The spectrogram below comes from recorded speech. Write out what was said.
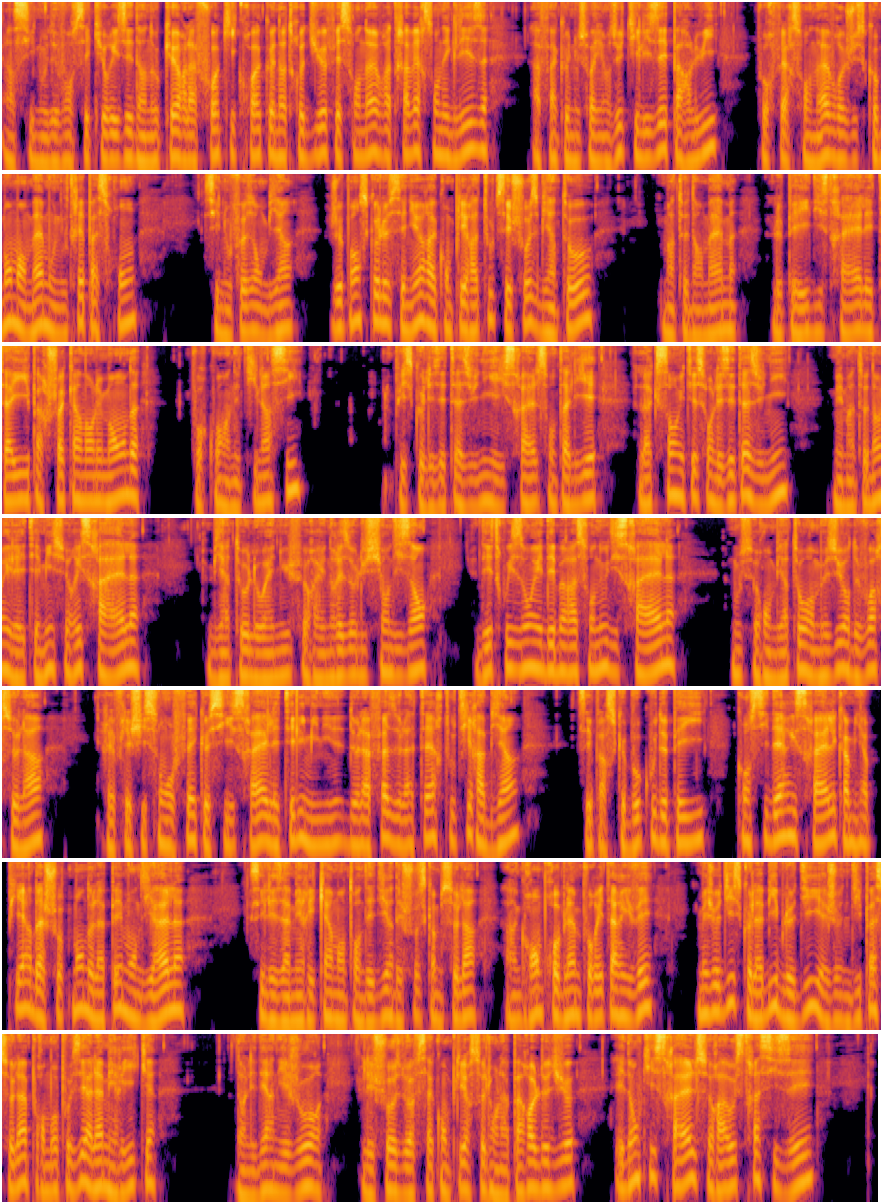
Ainsi nous devons sécuriser dans nos cœurs la foi qui croit que notre Dieu fait son œuvre à travers son Église, afin que nous soyons utilisés par lui pour faire son œuvre jusqu'au moment même où nous trépasserons. Si nous faisons bien, je pense que le Seigneur accomplira toutes ces choses bientôt. Maintenant même, le pays d'Israël est haï par chacun dans le monde. Pourquoi en est-il ainsi? Puisque les États-Unis et Israël sont alliés, l'accent était sur les États-Unis, mais maintenant il a été mis sur Israël. Bientôt l'ONU fera une résolution disant Détruisons et débarrassons-nous d'Israël. Nous serons bientôt en mesure de voir cela. Réfléchissons au fait que si Israël est éliminé de la face de la terre, tout ira bien. C'est parce que beaucoup de pays considèrent Israël comme la pierre d'achoppement de la paix mondiale. Si les Américains m'entendaient dire des choses comme cela, un grand problème pourrait arriver, mais je dis ce que la Bible dit et je ne dis pas cela pour m'opposer à l'Amérique. Dans les derniers jours, les choses doivent s'accomplir selon la parole de Dieu, et donc Israël sera ostracisé.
